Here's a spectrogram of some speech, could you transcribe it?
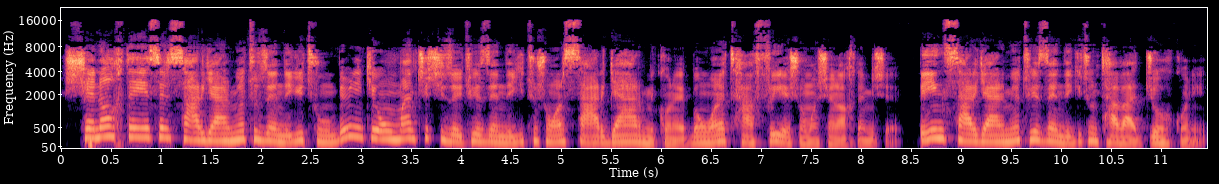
شناخت یه سری سرگرمی ها تو زندگیتون. ببینید که عموما چه چیزایی توی زندگیتون شما رو سرگرم می‌کنه. به عنوان تفریح شما شناخته میشه. به این سرگرمی ها توی زندگیتون توجه کنید.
